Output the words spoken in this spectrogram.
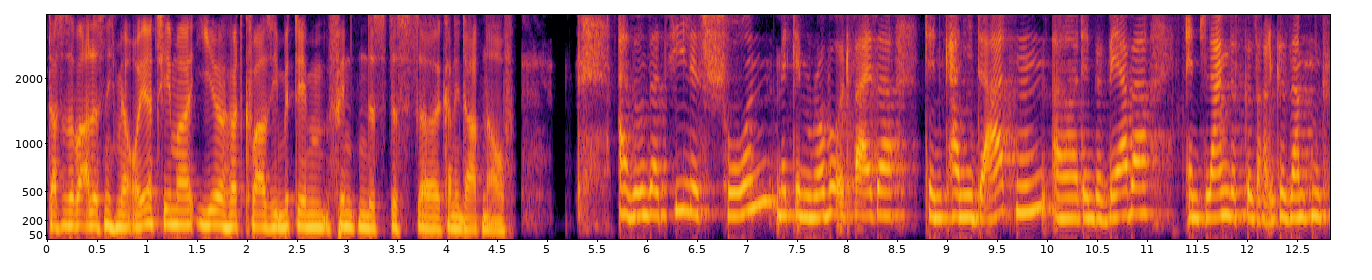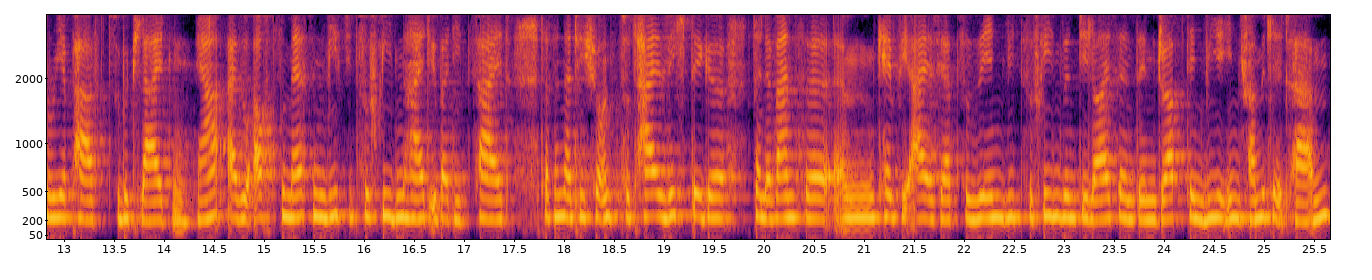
Das ist aber alles nicht mehr euer Thema. Ihr hört quasi mit dem Finden des, des äh, Kandidaten auf. Also unser Ziel ist schon, mit dem Robo-Advisor den Kandidaten, äh, den Bewerber entlang des gesamten Career Path zu begleiten. Ja? Also auch zu messen, wie ist die Zufriedenheit über die Zeit. Das sind natürlich für uns total wichtige, relevante ähm, KPIs, ja, zu sehen, wie zufrieden sind die Leute in dem Job, den wir ihnen vermittelt haben.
